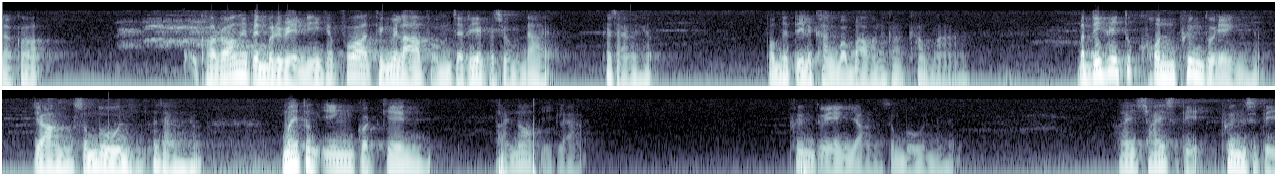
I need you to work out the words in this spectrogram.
แล้วก็ ขอร้องให้เป็นบริเวณนี้ครับ เพราะว่าถึงเวลาผมจะเรียกประชุมได้เข้าใจไหมครับ ผมจะตีระฆังเบาๆแล้วก็เข้ามาบัดนี้ให้ทุกคนพึ่งตัวเองนะครับ อย่างสมบูรณ์เข้าใจไหมครับ ไม่ต้องอิงกฎเกณฑ์ภายนอกอีกแล้ว พึ่งตัวเองอย่างสมบูรณ์นะครับ ให้ใช้สติพึ่งสติ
